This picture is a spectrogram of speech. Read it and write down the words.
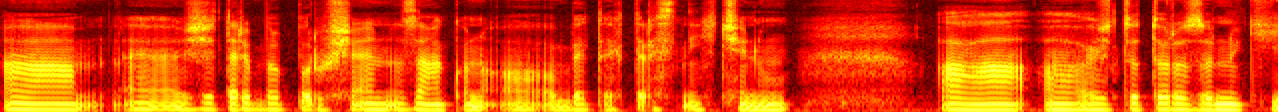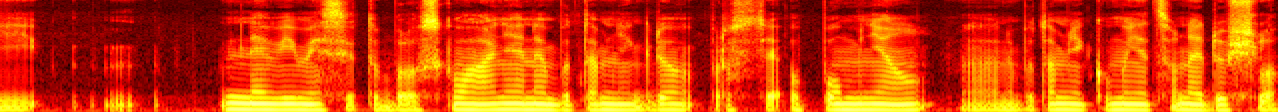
a eh, že tady byl porušen zákon o obětech trestných činů a, a že toto rozhodnutí nevím, jestli to bylo schválně, nebo tam někdo prostě opomněl, eh, nebo tam někomu něco nedošlo,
